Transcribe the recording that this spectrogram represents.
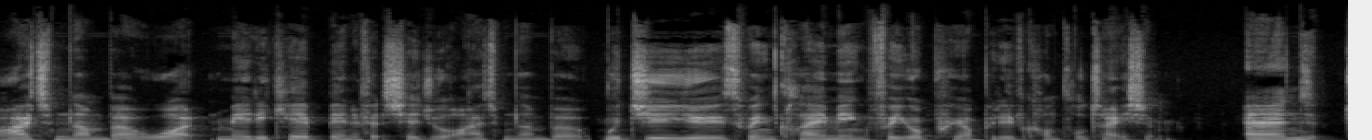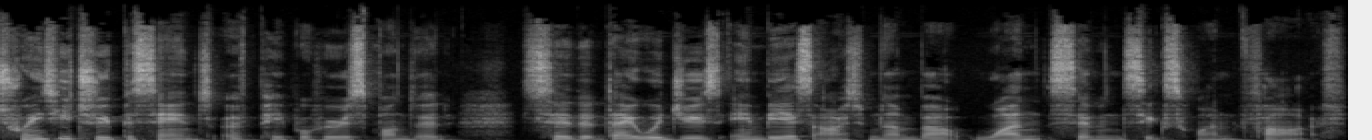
item number, what Medicare benefit schedule item number would you use when claiming for your preoperative consultation? And 22% of people who responded said that they would use MBS item number 17615,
